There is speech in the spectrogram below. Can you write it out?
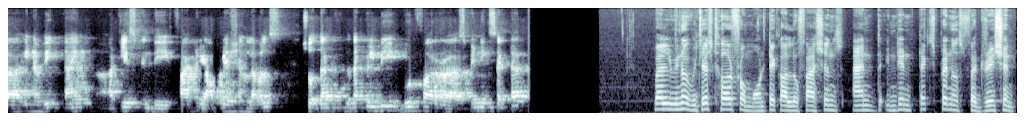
uh, in a week time, uh, at least in the factory operation levels. So that that will be good for uh, spinning sector. Well, you know, we just heard from Monte Carlo Fashions and the Indian Texpreneurs Federation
